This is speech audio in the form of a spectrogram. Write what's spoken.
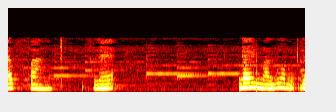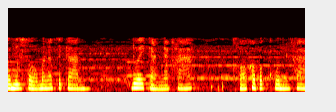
รับฟังและได้มาร่วมโยนิโสมนสิการด้วยกันนะคะ ขอขอบพระคุณค่ะ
